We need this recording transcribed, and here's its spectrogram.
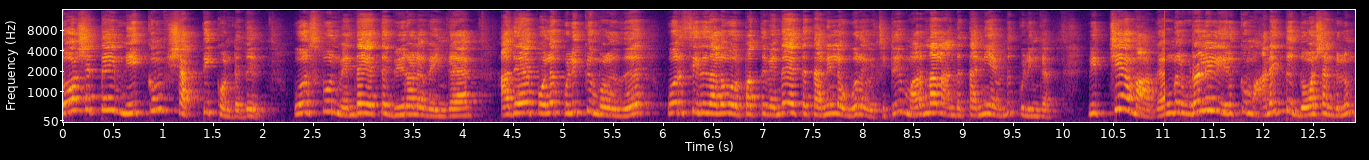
தோஷத்தை நீக்கும் சக்தி கொண்டது. ஒரு ஸ்பூன் வெந்தயத்தை பீரோல வைங்க. அதே போல் குளிக்கும் பொழுது ஒரு சிறிதளவு ஒரு பத்து வெந்தயத்தை தண்ணியில் ஊற வச்சுட்டு மறுநாள் அந்த தண்ணியை வந்து குளிங்க. நிச்சயமாக உங்கள் உடலில் இருக்கும் அனைத்து தோஷங்களும்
